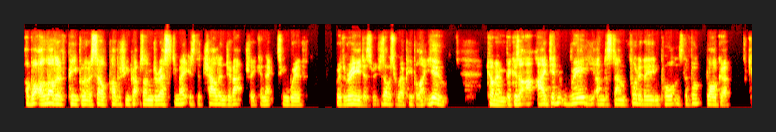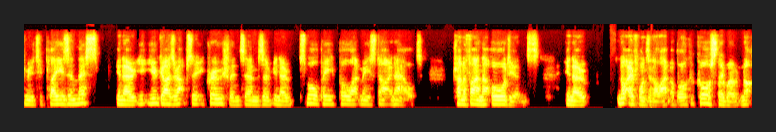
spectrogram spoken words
what a lot of people who are self-publishing perhaps underestimate is the challenge of actually connecting with with readers, which is obviously where people like you come in, because I, I didn't really understand fully the importance the book blogger community plays in this. You know, you, you guys are absolutely crucial in terms of, you know, small people like me starting out, trying to find that audience. You know, not everyone's going to like my book. Of course they won't. Not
